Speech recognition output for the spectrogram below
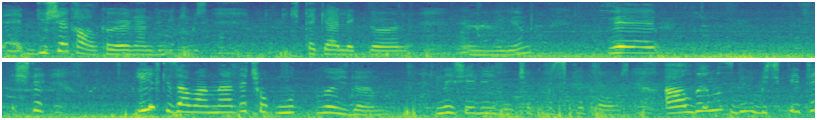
E, düşe kalka öğrendim iki bis iki tekerlekli öğrenmeyi. Ve işte ilk zamanlarda çok mutluydum. Neşeliydim çünkü bisikletim olmuş. Aldığımız gün bisikleti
